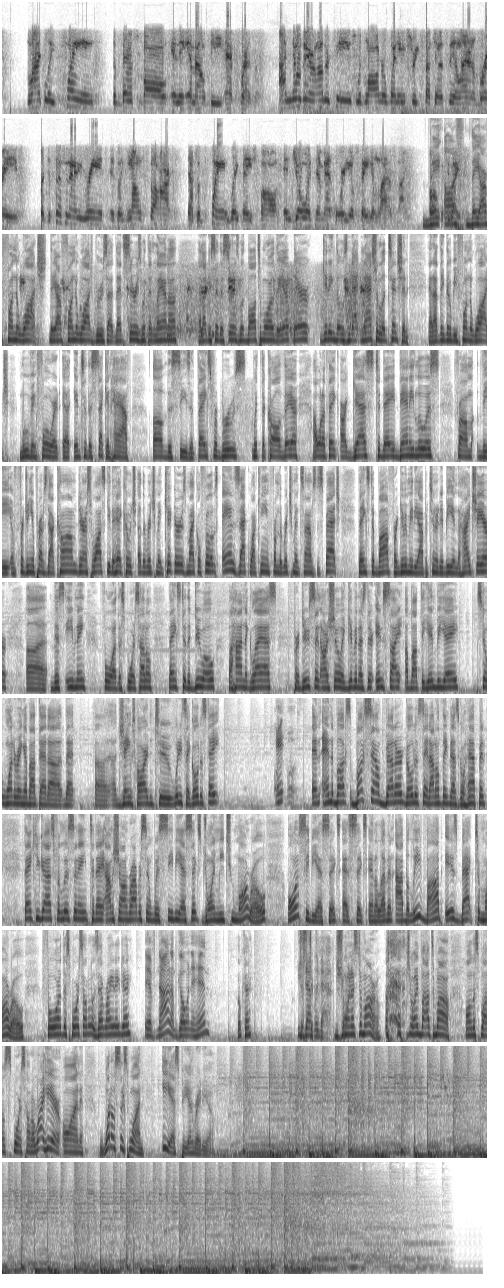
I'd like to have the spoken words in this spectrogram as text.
likely playing the best ball in the MLB at present. I know there are other teams with longer winning streaks, such as the Atlanta Braves, but the Cincinnati Reds is a young star that's playing great baseball. Enjoyed them at Oriole Stadium last night. They are they are fun to watch. They are fun to watch, Bruce. That series with Atlanta, and like I said, the series with Baltimore, they're they're getting those nat- national attention, and I think they'll be fun to watch moving forward uh, into the second half of the season. Thanks for Bruce with the call there. I want to thank our guests today, Danny Lewis from the VirginiaPreps.com, Darren Sawatzky, the head coach of the Richmond Kickers, Michael Phillips, and Zach Joachim from the Richmond Times Dispatch. Thanks to Bob for giving me the opportunity to be in the high chair uh, this evening for the Sports Huddle. Thanks to the duo behind the glass producing our show and giving us their insight about the NBA. Still wondering about that uh, that uh, uh, James Harden to what do you say, Golden State? And, and and the Bucks. Bucks sound better. Golden State. I don't think that's gonna happen. Thank you guys for listening today. I'm Sean Robertson with CBS Six. Join me tomorrow on CBS Six at six and eleven. I believe Bob is back tomorrow for the Sports Huddle. Is that right, AJ? If not, I'm going to him. Okay. He's Just definitely jo- back. Join us tomorrow. Join Bob tomorrow on the Sports Huddle right here on 1061 ESPN Radio.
